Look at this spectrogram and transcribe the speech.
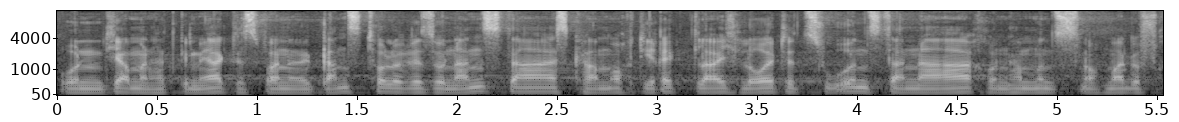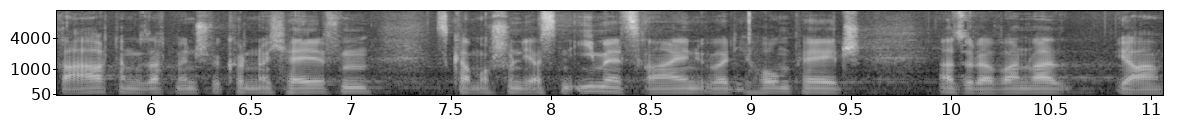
Und ja, man hat gemerkt, es war eine ganz tolle Resonanz da. Es kamen auch direkt gleich Leute zu uns danach und haben uns nochmal gefragt, haben gesagt, Mensch, wir können euch helfen. Es kamen auch schon die ersten E-Mails rein über die Homepage. Also da waren wir ja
